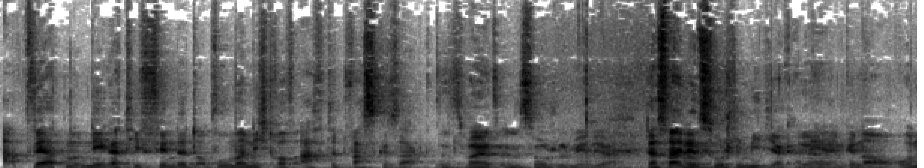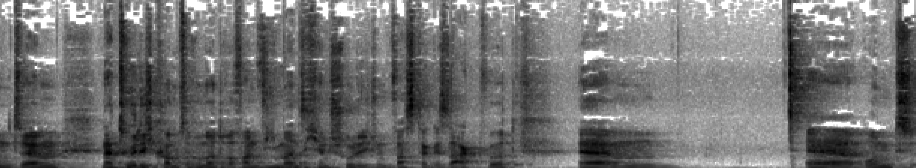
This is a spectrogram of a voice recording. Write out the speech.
abwerten und negativ findet, obwohl man nicht darauf achtet, was gesagt wurde. Das war jetzt in Social Media. Das war in den Social Media Kanälen, Ja. genau. Und ähm, natürlich kommt es auch immer darauf an, wie man sich entschuldigt und was da gesagt wird. Ähm, äh, und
